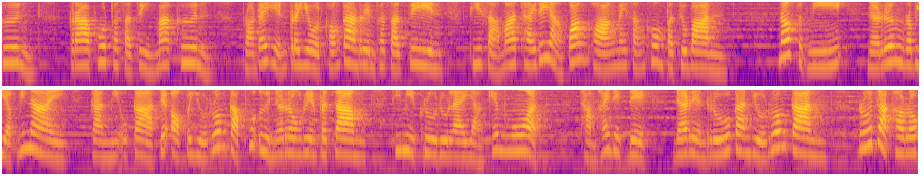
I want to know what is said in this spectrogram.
ขึ้น กล้าพูดภาษาจีนมากขึ้น เพราะได้เห็นประโยชน์ของการเรียนภาษาจีน ที่สามารถใช้ได้อย่างกว้างขวางในสังคมปัจจุบัน นอกจากนี้ ในเรื่องระเบียบวินัย การมีโอกาสได้ออกไปอยู่ร่วมกับผู้อื่นในโรงเรียนประจำที่มีครูดูแลอย่างเข้มงวดทำให้เด็กๆ ได้เรียนรู้การอยู่ร่วมกัน รู้จักเคารพ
